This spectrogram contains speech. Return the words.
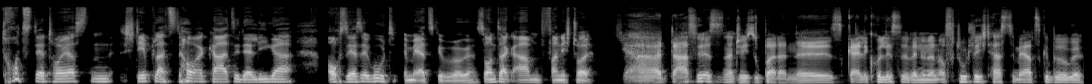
trotz der teuersten Stehplatzdauerkarte der Liga, auch sehr, sehr gut im Erzgebirge. Sonntagabend fand ich toll. Ja, dafür ist es natürlich super dann. Ne? Ist geile Kulisse, wenn du dann auf Flutlicht hast im Erzgebirge.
